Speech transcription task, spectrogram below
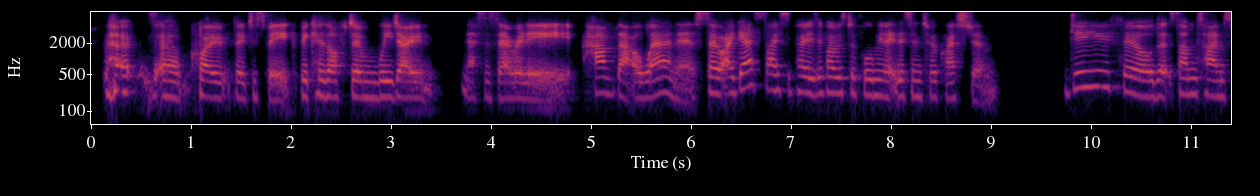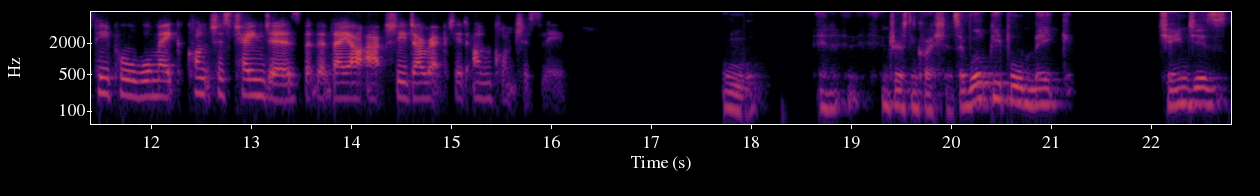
uh, quote, so to speak, because often we don't necessarily have that awareness. So I guess I suppose if I was to formulate this into a question, do you feel that sometimes people will make conscious changes, but that they are actually directed unconsciously? Oh, interesting question. So, will people make changes?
